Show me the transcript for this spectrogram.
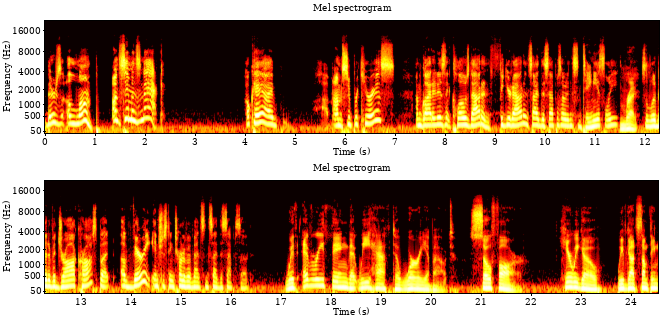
there's a lump on Simmons' neck. Okay, I, I'm super curious. I'm glad it isn't closed out and figured out inside this episode instantaneously. right It's a little bit of a draw across, but a very interesting turn of events inside this episode. with everything that we have to worry about so far here we go we've got something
